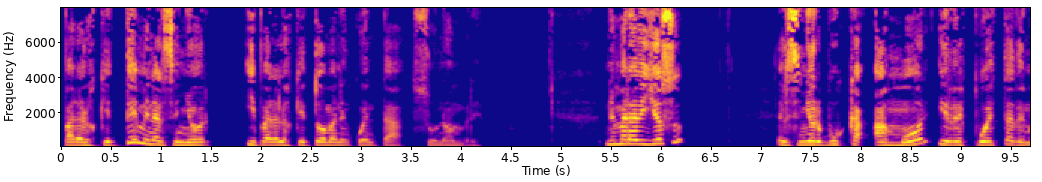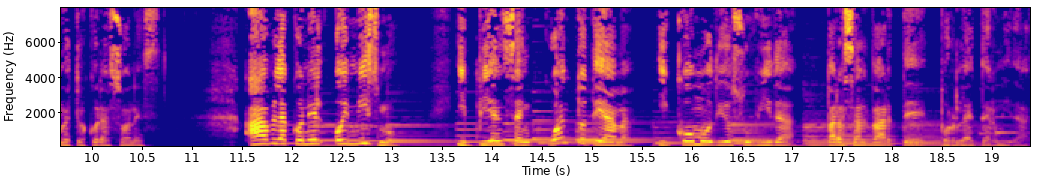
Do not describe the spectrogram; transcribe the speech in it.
para los que temen al Señor y para los que toman en cuenta su nombre. ¿No es maravilloso? El Señor busca amor y respuesta de nuestros corazones. Habla con Él hoy mismo y piensa en cuánto te ama y cómo dio su vida para salvarte por la eternidad.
